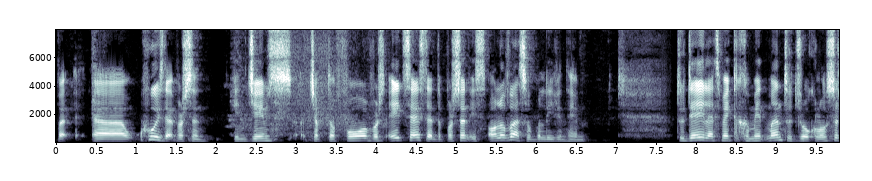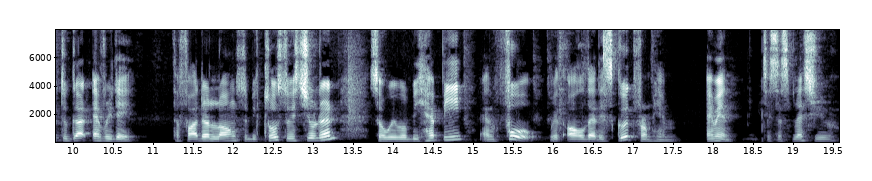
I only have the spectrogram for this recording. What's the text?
but uh, who is that person? In James chapter 4, verse 8 says that the person is all of us who believe in Him. Today, let's make a commitment to draw closer to God every day. The Father longs to be close to His children, so we will be happy and full with all that is good from Him. Amen. Jesus bless you.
